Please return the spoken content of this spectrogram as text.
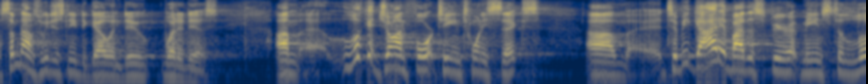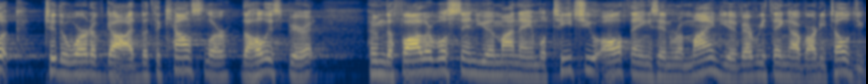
Sometimes we just need to go and do what it is. Um, look at John 14, 26. Um, to be guided by the Spirit means to look to the Word of God, but the counselor, the Holy Spirit, whom the Father will send you in my name, will teach you all things and remind you of everything I've already told you.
